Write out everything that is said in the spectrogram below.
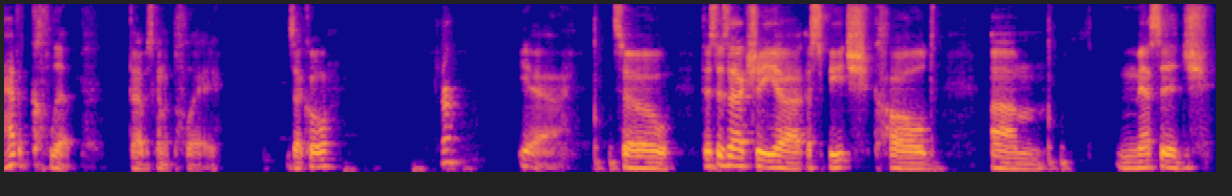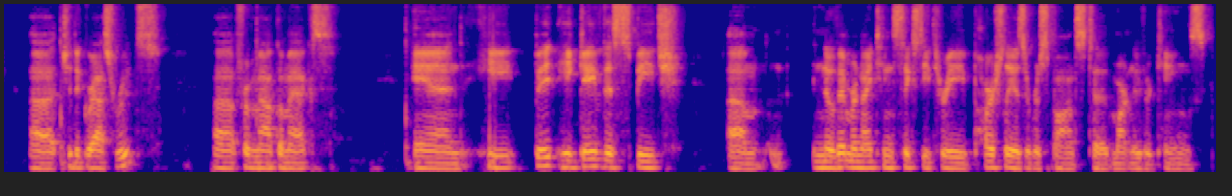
I have a clip that I was going to play. Is that cool? Sure. Yeah. So this is actually uh, a speech called um, "Message uh, to the Grassroots" uh, from Malcolm X, and he he gave this speech um, in November 1963, partially as a response to Martin Luther King's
